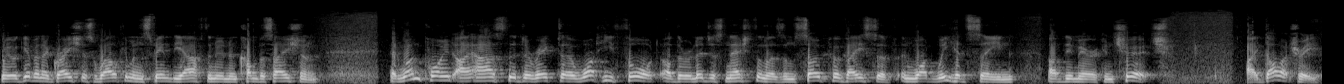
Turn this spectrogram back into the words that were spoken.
We were given a gracious welcome and spent the afternoon in conversation. At one point, I asked the director what he thought of the religious nationalism so pervasive in what we had seen of the American church. Idolatry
